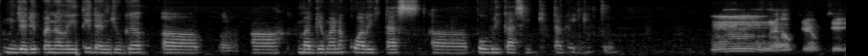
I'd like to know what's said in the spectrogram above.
menjadi peneliti dan juga uh, uh, bagaimana kualitas uh, publikasi kita kayak gitu. Hmm, ya oke okay, oke. Okay.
